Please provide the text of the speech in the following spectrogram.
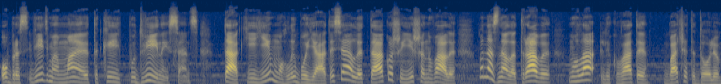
образ відьми має такий подвійний сенс. Так, її могли боятися, але також її шанували. Вона знала трави, могла лікувати, бачити долю.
